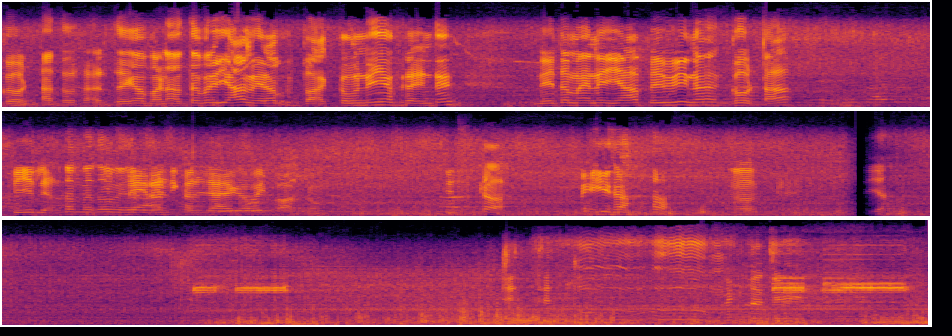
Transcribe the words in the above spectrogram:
गोटा तो हर जगह बना होता है पर यहाँ मेरा कोई बाग नहीं है फ्रेंड नहीं तो मैंने यहाँ पे भी ना गोटा पी लिया था मैं तो मेरा निकल जाएगा भाई बाथरूम किसका? मेरा। ओके। जिससे तू मिल जाए।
